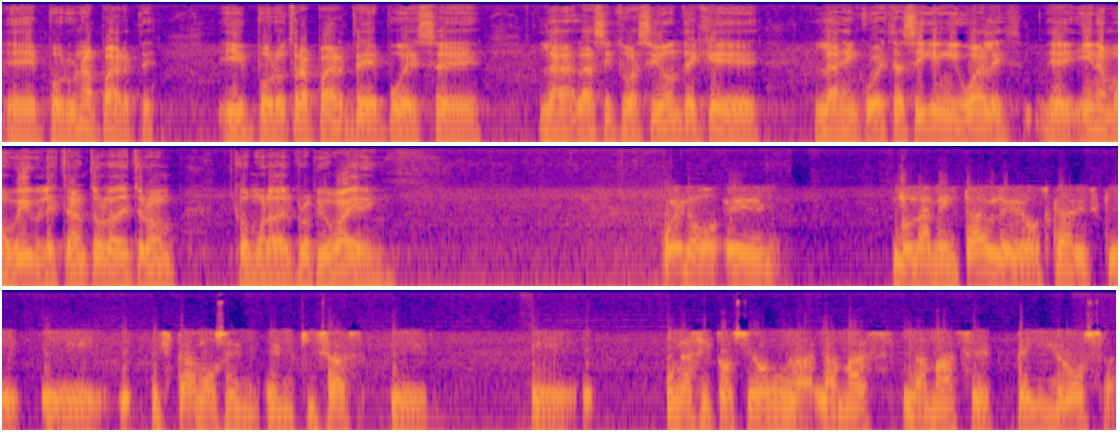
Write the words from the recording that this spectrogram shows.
eh, por una parte, y por otra parte, pues la, situación de que las encuestas siguen iguales, eh, inamovibles, tanto la de Trump como la del propio Biden. Bueno, lo lamentable, Oscar, es que estamos en, quizás una situación la, la más la más peligrosa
